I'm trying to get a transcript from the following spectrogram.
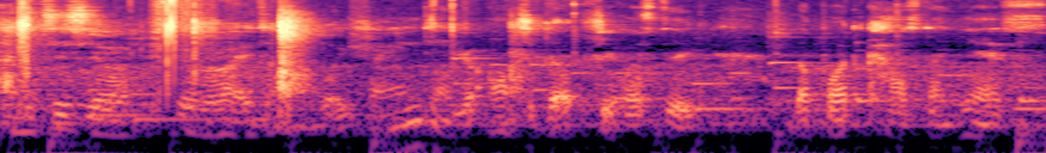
And it is your favorite boyfriend and your auntie God Favor Stick, the podcast. And yes,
